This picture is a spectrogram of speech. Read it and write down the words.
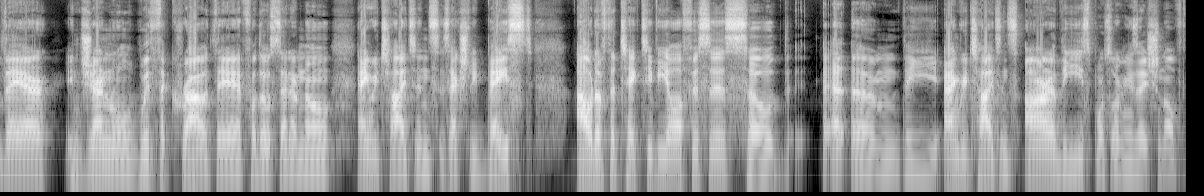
there in general with the crowd there. For those that don't know, Angry Titans is actually based out of the Take TV offices. So uh, um, the Angry Titans are the esports organization of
